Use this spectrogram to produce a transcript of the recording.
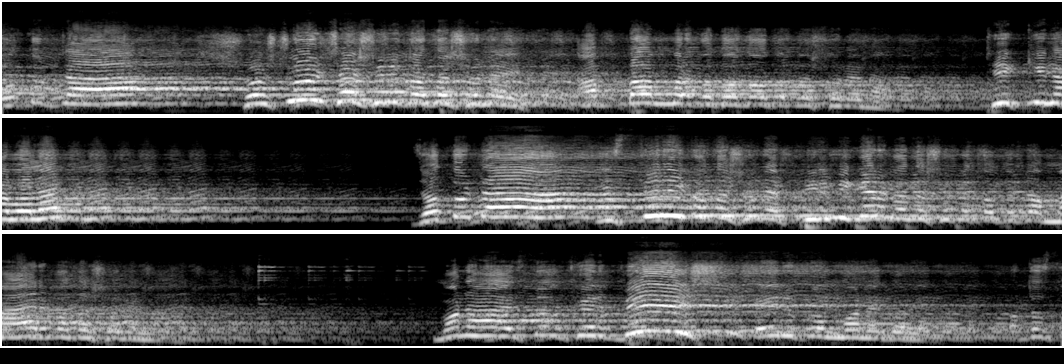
যতটা শ্বশুর শাশুড়ির কথা শুনে, আব্বা আম্মার কথা ততটা শোনে না। ঠিক কিনা বলেন? যতটা স্ত্রীর কথা শুনে, প্রেমিকের কথা শুনে, ততটা মায়ের কথা শোনে মনে হয় চোখের বিষ এইরকম মনে করে। অথচ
